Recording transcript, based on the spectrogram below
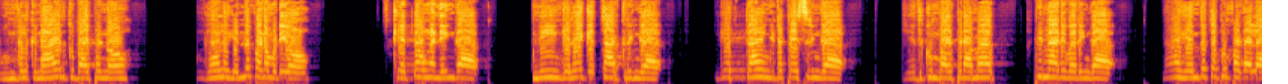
உங்களுக்கு நான் எதுக்கு பயப்படணும்? உங்களால என்ன பண்ண முடியும்? கெட்டவங்க நீங்க. நீங்களே கெத்தா இருக்கிறீங்க. கெத்தா என்கிட்ட பேசுறீங்க. எதுக்கும் பயப்படாம பின்னாடி வரீங்க. நான் எந்த தப்பும் பண்ணல.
